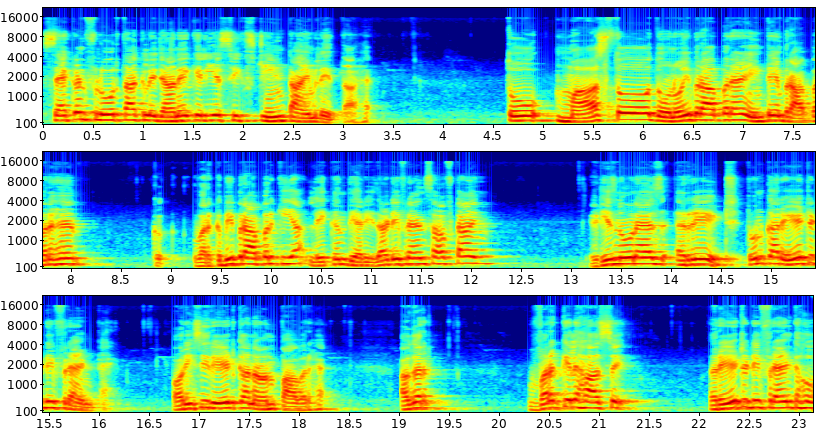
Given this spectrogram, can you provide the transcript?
सेकंड फ्लोर तक ले जाने के लिए सिक्सटीन टाइम लेता है। तो मास तो दोनों ही बराबर हैं इंटें बराबर हैं वर्क भी बराबर किया, लेकिन there is a difference of time it is known as rate तो उनका रेट डिफरेंट है, और इसी रेट का नाम पावर है। अगर वर्क के लिहाज से रेट डिफरेंट हो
